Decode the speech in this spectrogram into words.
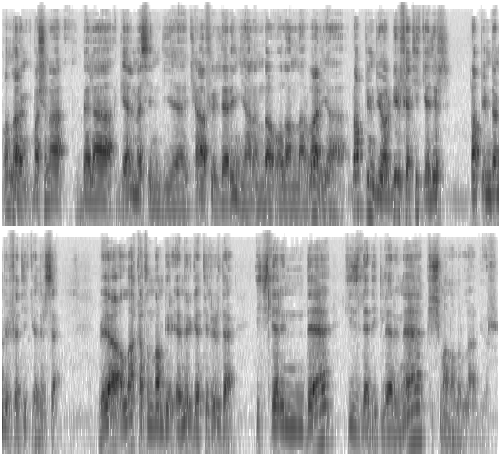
Onların başına bela gelmesin diye kafirlerin yanında olanlar var ya, Rabbim diyor bir fetih gelir, Rabbimden bir fetih gelirse veya Allah katından bir emir getirir de içlerinde gizlediklerine pişman olurlar diyor.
